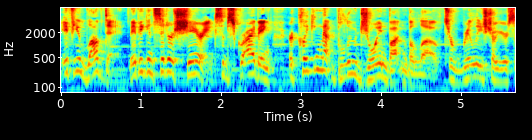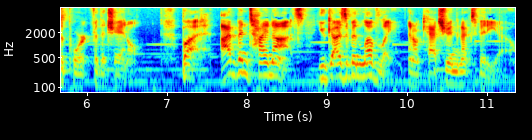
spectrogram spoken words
If you loved it, maybe consider sharing, subscribing, or clicking that blue join button below to really show your support for the channel. But I've been Ty Knots, you guys have been lovely, and I'll catch you in the next video.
